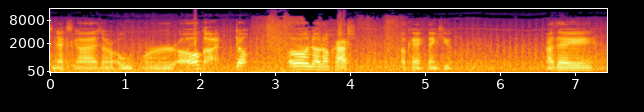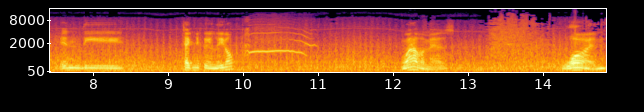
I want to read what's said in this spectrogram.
these next guys are over. Oh god, don't. Oh no, don't crash. Okay, thank you. Are they in the technically illegal? One of them is. One.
